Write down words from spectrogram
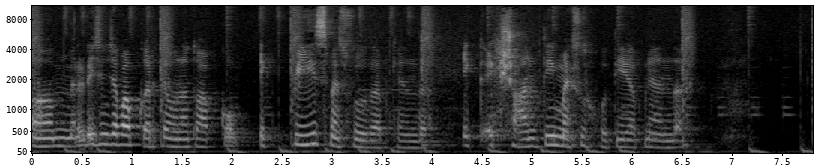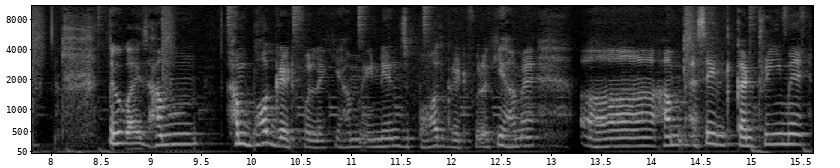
मेडिटेशन uh, जब आप करते हो ना तो आपको एक पीस महसूस होता है आपके अंदर। एक एक शांति महसूस होती है अपने अंदर। देखो गाइज़ हम हम बहुत ग्रेटफुल है कि हम इंडियंस बहुत ग्रेटफुल है कि हमें आ, uh, हम ऐसे कंट्री में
